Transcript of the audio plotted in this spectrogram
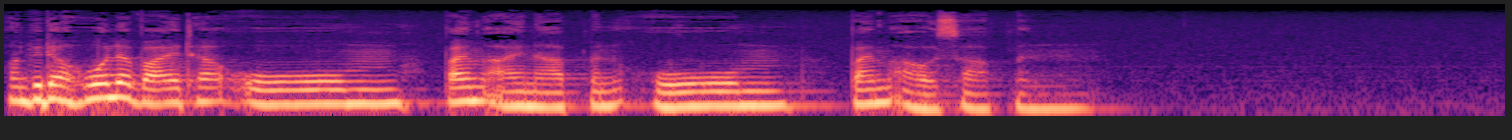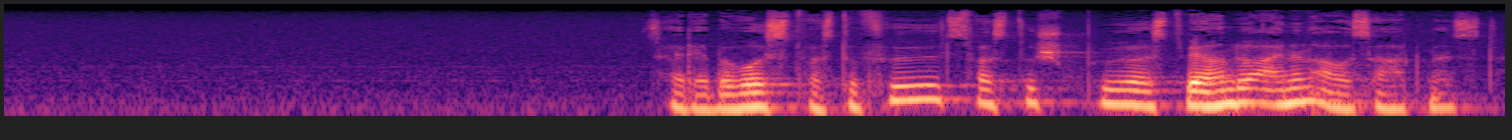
Und wiederhole weiter Om beim Einatmen, Om beim Ausatmen. Sei dir bewusst, was du fühlst, was du spürst, während du einen ausatmest.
